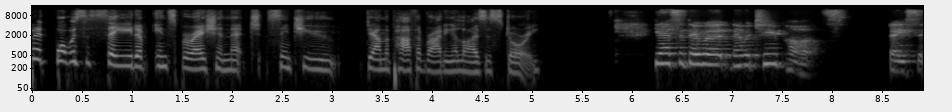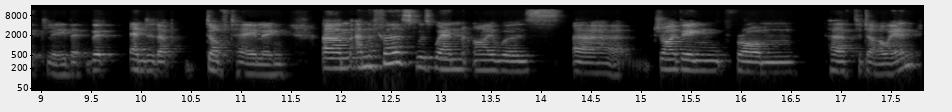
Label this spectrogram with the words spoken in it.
But what was the seed of inspiration that sent you down the path of writing Eliza's story? Yeah, so there were there were two parts basically that that ended up dovetailing, um, and the first was when I was uh, driving from Perth to Darwin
